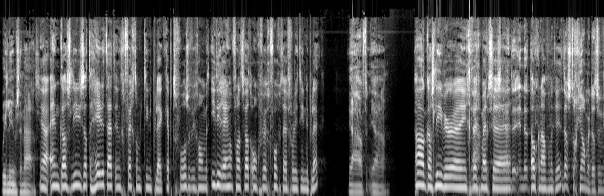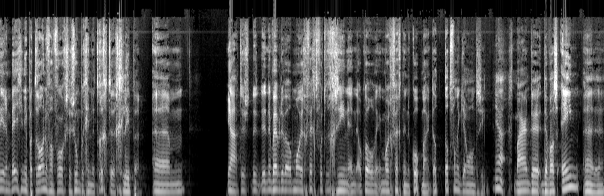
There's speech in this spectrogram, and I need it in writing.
Williams en Haas. Ja, en Gasly die zat de hele tijd in het gevecht om de tiende plek. Ik heb het gevoel alsof hij gewoon met iedereen van het veld ongeveer gevochten heeft voor die tiende plek. Ja, ja. Oh, Gasly weer eh, in gevecht Ja, met precies. eh Ja, dat- elke naam van de En grid. dat is toch jammer dat we weer een beetje in die patronen van vorig seizoen beginnen terug te glippen. Ehm, ja, dus de- de- we hebben er wel een mooi gevecht voor teruggezien. En ook wel weer een mooi gevecht in de kop. Maar dat, dat vond ik jammer om te zien. Ja, Maar de, er was één eh,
